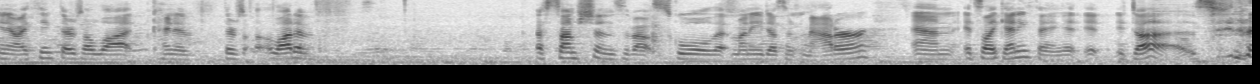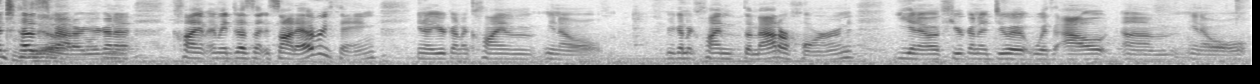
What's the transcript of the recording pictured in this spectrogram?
you know i think there's a lot kind of there's a lot of assumptions about school that money doesn't matter. And it's like anything it, it, it does. You know, it does Yeah, matter. You're gonna yeah. climb i mean it doesn't it's not everything. You know you're gonna climb you know you're going to climb the Matterhorn, you know, if you're going to do it without, um, you know,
